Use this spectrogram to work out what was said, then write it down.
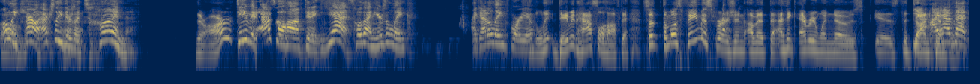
Holy um, cow! Actually, there's a ton. There are. David Hasselhoff did it. Yes. Hold on. Here's a link. I got a link for you. David Hasselhoff did. So the most famous version of it that I think everyone knows is the John. yeah, I have that.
